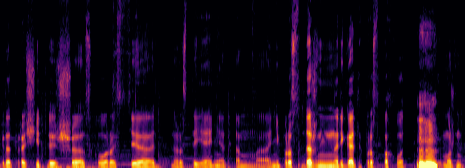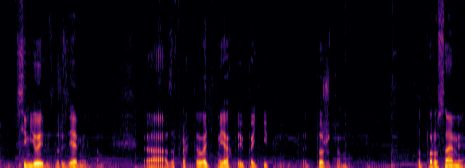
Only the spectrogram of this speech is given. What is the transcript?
когда ты рассчитываешь э, скорость, э, расстояние, там, а не просто, даже не на регатах, просто поход. Mm-hmm. Можно с семьей или с друзьями там, а, зафрахтовать яхту и пойти тоже там под парусами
